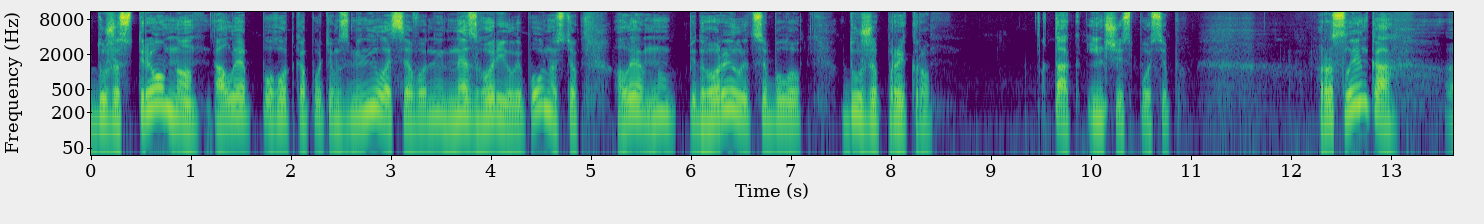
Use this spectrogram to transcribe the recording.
дуже стрьомно, але погодка потім змінилася, вони не згоріли повністю, але ну, підгорили, це було дуже прикро. Так, інший спосіб. Рослинка е,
